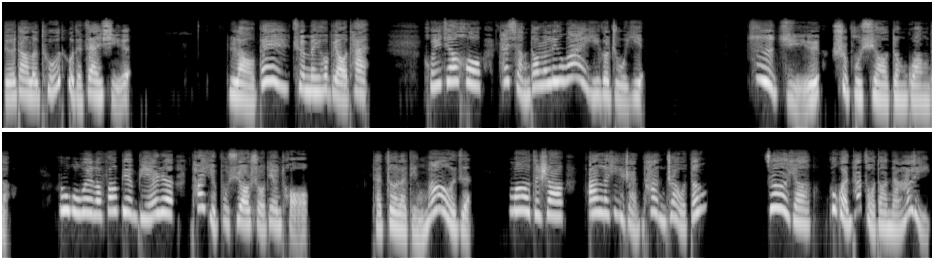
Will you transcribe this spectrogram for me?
得到了图图的赞许。老贝却没有表态。回家后，他想到了另外一个主意：自己是不需要灯光的。如果为了方便别人，他也不需要手电筒。他做了顶帽子，帽子上安了一盏探照灯，这样不管他走到哪里，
